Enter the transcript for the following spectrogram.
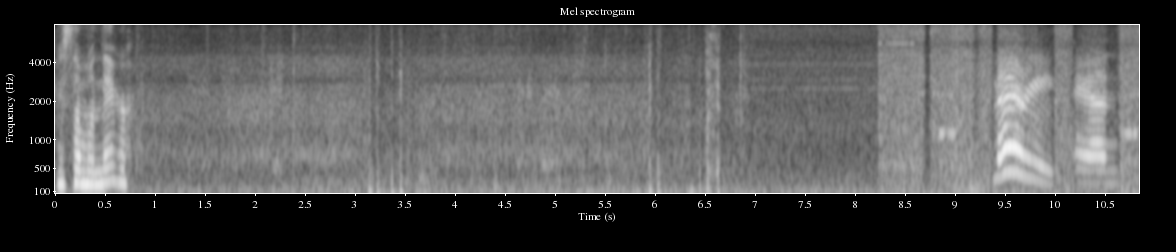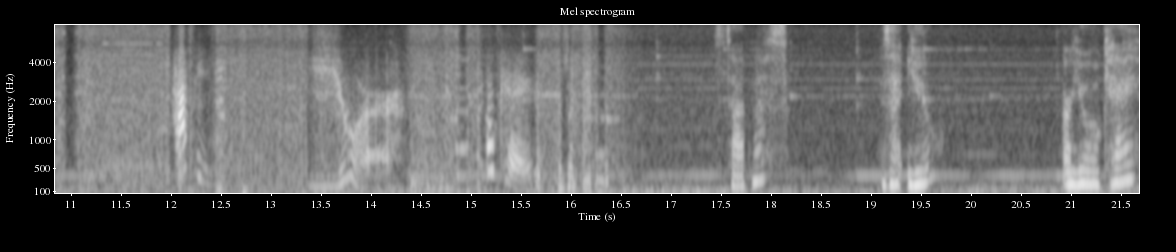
Is someone there? Are you okay?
